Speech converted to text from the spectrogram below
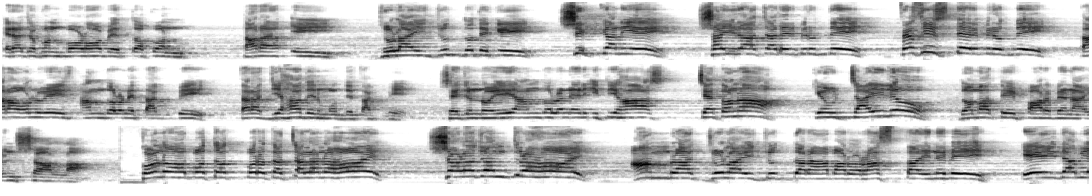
এরা যখন বড় হবে, তখন তারা এই জুলাই যুদ্ধ থেকে শিক্ষা নিয়ে স্বৈরাচারের বিরুদ্ধে, ফ্যাসিস্টদের বিরুদ্ধে তারা অলওয়েজ আন্দোলনে থাকবে, তারা জেহাদের মধ্যে থাকবে। সেই জন্য এই আন্দোলনের ইতিহাস চেতনা কেউ চাইলেও দমাতে পারবে না ইনশাআল্লাহ। কোন অপতৎপরতা চালানো হয়, ষড়যন্ত্র হয়, আমরা জুলাই যোদ্ধারা আবারও রাস্তায় নেবে। এই দাবি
